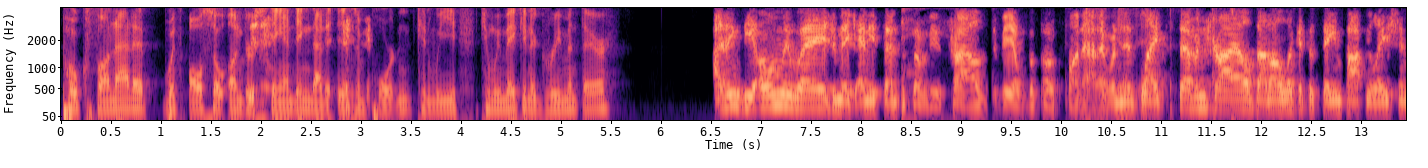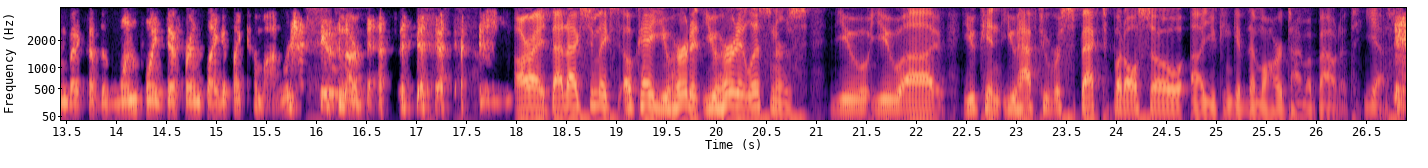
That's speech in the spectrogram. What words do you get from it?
poke fun at it with also understanding that it is important? Can we can we make an agreement there I think the only way to make any sense of some of these trials is to be able to poke fun at it. When it's like seven trials that all look at the same population, but except there's one point difference, like it's like, come on, we're just doing our best. all right, that actually makes okay. You heard it. You heard it, listeners. You you uh you can you have to respect, but also uh, you can give them a hard time about it. Yes.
